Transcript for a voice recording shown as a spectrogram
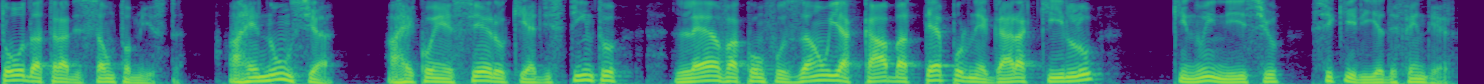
toda a tradição tomista. A renúncia a reconhecer o que é distinto leva à confusão e acaba até por negar aquilo que no início se queria defender.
